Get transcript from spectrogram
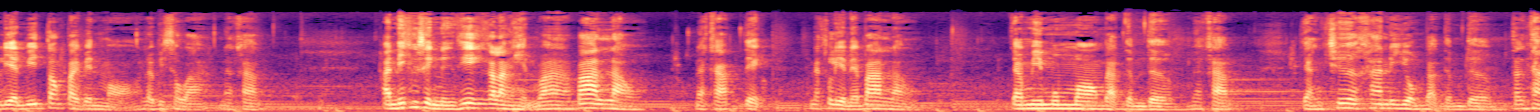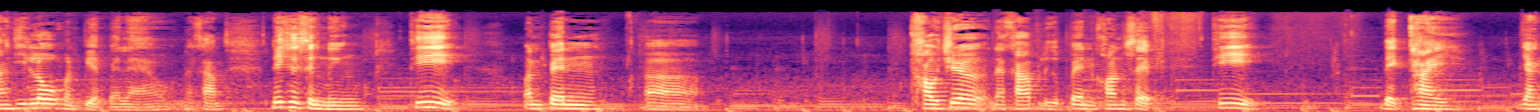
เรียนวิทย์ต้องไปเป็นหมอและวิศวะนะครับ อันนี้คือสิ่งหนึ่งที่กำลังเห็นว่าบ้านเรานะครับ เด็กนักเรียนในบ้านเรายังมีมุมมองแบบเดิมๆนะครับ ยังเชื่อค่านิยมแบบเดิมๆ ทั้งๆทที่โลกมันเปลี่ยนไปแล้วนะครับ นี่คือสิ่งหนึ่งที่มันเป็น culture นะครับ หรือเป็นคอนเซปที่เด็กไทยยัง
